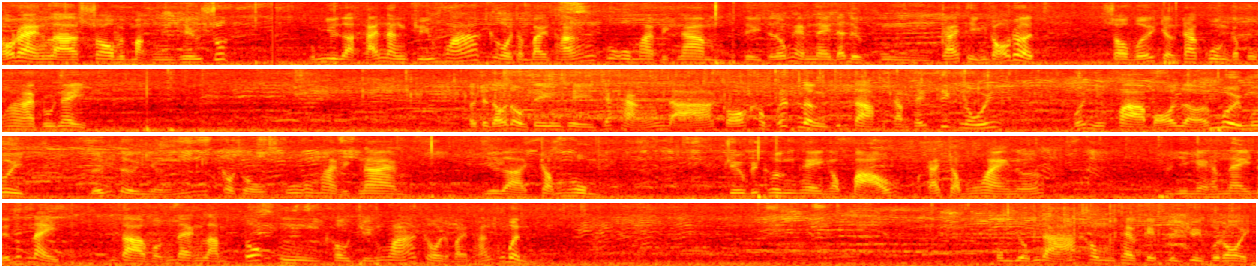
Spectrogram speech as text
Rõ ràng là so với mặt hiệu suất cũng như là khả năng chuyển hóa cơ hội thành bàn thắng của U22 Việt Nam thì trận đấu ngày hôm nay đã được ừ, cải thiện rõ rệt so với trận ra quân gặp U22 Brunei. Ở trận đấu đầu tiên thì chắc hẳn đã có không ít lần chúng ta cảm thấy tiếc nuối với những pha bỏ lỡ 10-10 đến từ những cầu thủ của U22 Việt Nam như là Trọng Hùng, Triệu Việt Hưng hay Ngọc Bảo và cả Trọng Hoàng nữa. Tuy nhiên ngày hôm nay đến lúc này chúng ta vẫn đang làm tốt ừ, khâu chuyển hóa cơ hội bàn thắng của mình Hùng Dũng đã không theo kịp đường truyền vừa rồi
